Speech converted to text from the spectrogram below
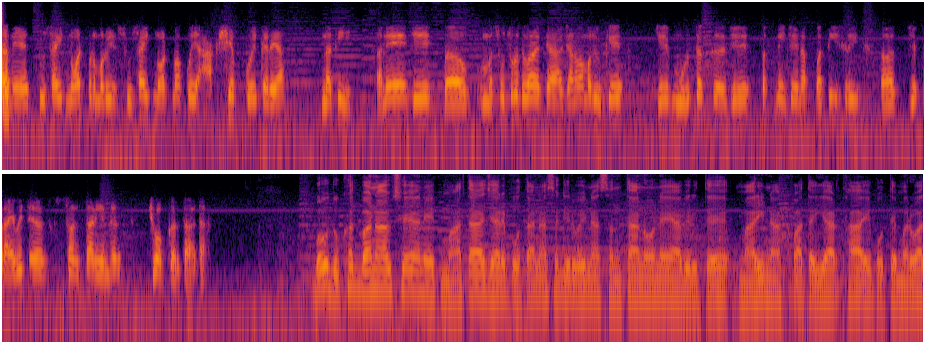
અને સુસાઇડ નોટ પણ મળી, સુસાઇડ નોટમાં કોઈ આક્ષેપ કોઈ કર્યા નથી. અને જે સૂત્રો દ્વારા જાણવા મળ્યું કે જે મૃતક, જે પત્ની છે, એના પતિ શ્રી જે પ્રાઇવેટ સંસ્થાની અંદર જોબ કરતા હતા. બહુ દુઃખદ બનાવ છે અને એક માતા જ્યારે પોતાના સગીર વયના સંતાનોને આવી રીતે મારી નાખવા તૈયાર થાય, પોતે મરવા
